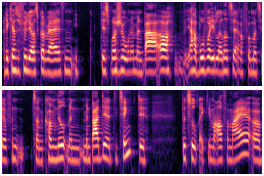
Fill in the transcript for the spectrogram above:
og det kan selvfølgelig også godt være sådan i desperation, at man bare, åh, jeg har brug for et eller andet til at få mig til at få, sådan komme ned, men, men bare det, at de tænkte det, betød rigtig meget for mig, og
